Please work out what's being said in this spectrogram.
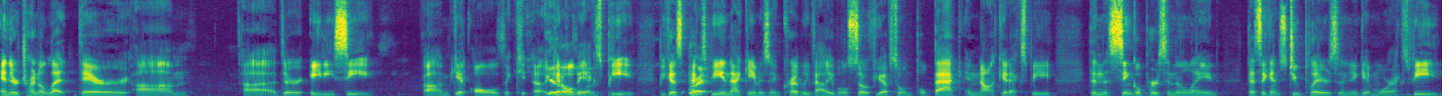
and they're trying to let their um, uh, their ADC um, get all the uh, get, get, all the XP because right. XP in that game is incredibly valuable. So if you have someone pull back and not get XP, then the single person in the lane that's against two players and they get more XP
